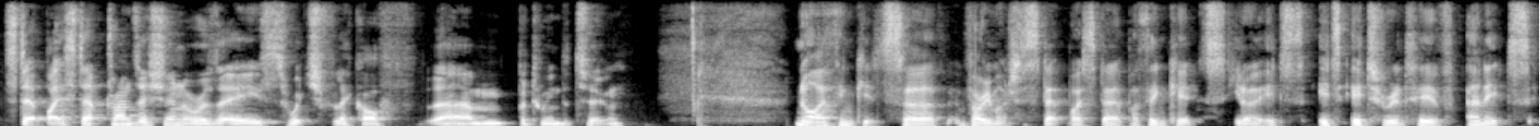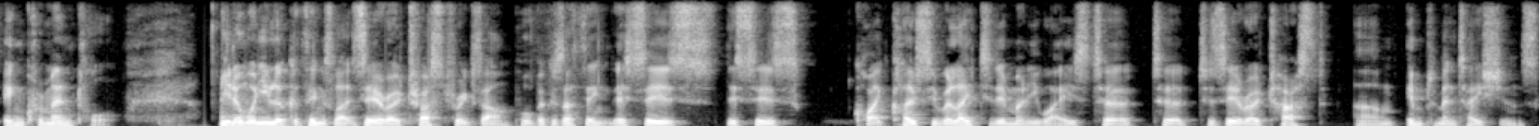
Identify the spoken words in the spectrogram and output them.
step by step transition, or is it a switch flick off um, between the two? No, I think it's uh, very much a step by step. I think it's you know it's it's iterative and it's incremental. You know, when you look at things like zero trust, for example, because I think this is this is quite closely related in many ways to to, to zero trust um, implementations.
